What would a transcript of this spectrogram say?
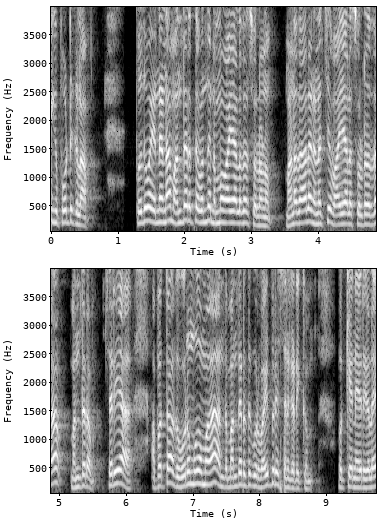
நீங்கள் போட்டுக்கலாம். பொதுவாக என்னென்னா மந்திரத்தை வந்து நம்ம வாயால் தான் சொல்லணும். மனதால் நினச்சி வாயால் சொல்கிறது தான் மந்திரம். சரியா? அப்போ தான் அது ஒருமுகமாக அந்த மந்திரத்துக்கு ஒரு வைப்ரேஷன் கிடைக்கும். ஓகே நேர்களே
